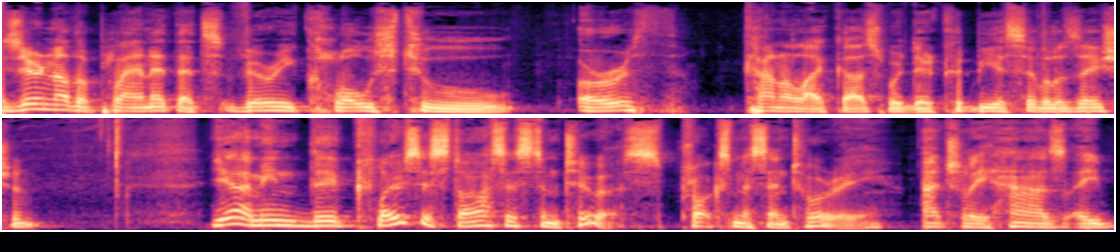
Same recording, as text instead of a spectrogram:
Is there another planet that's very close to Earth, kind of like us, where there could be a civilization? Yeah, I mean, the closest star system to us, Proxima Centauri, actually has a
